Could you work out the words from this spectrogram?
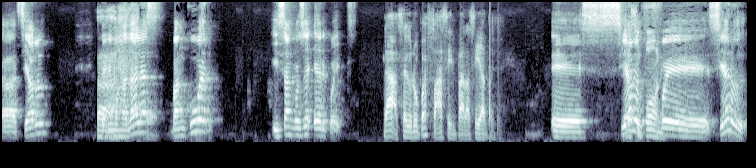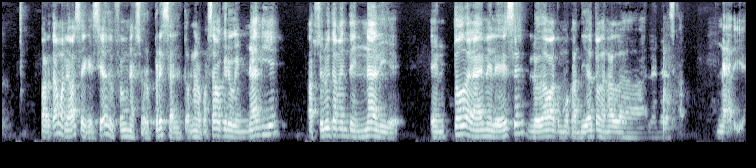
a Seattle, tenemos a ah. Dallas, Vancouver y San José Earthquakes. Ah, ese grupo es fácil para Seattle. Eh, Seattle fue. Seattle, partamos de la base de que Seattle fue una sorpresa el torneo pasado. Creo que nadie, absolutamente nadie, en toda la MLS lo daba como candidato a ganar la, la MLS Cup. Nadie.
